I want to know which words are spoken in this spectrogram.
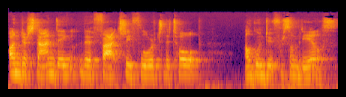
understanding the factory floor to the top. I'll go and do it for somebody else.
